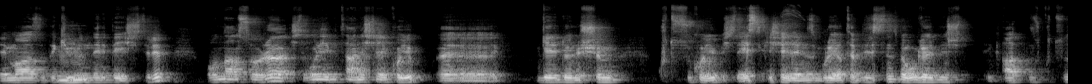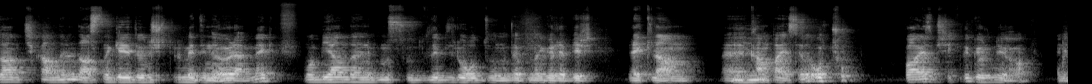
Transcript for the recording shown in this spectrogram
e, mağazadaki Hı-hı. ürünleri değiştirip ondan sonra işte oraya bir tane şey koyup e, geri dönüşüm kutusu koyup işte eski şeylerinizi buraya atabilirsiniz ve o geri dönüş attığınız kutudan çıkanların da aslında geri dönüştürmediğini öğrenmek ama bir yandan hani bunun sürdürülebilir olduğunu ve buna göre bir reklam e, kampanyası o çok bariz bir şekilde görünüyor. Hani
